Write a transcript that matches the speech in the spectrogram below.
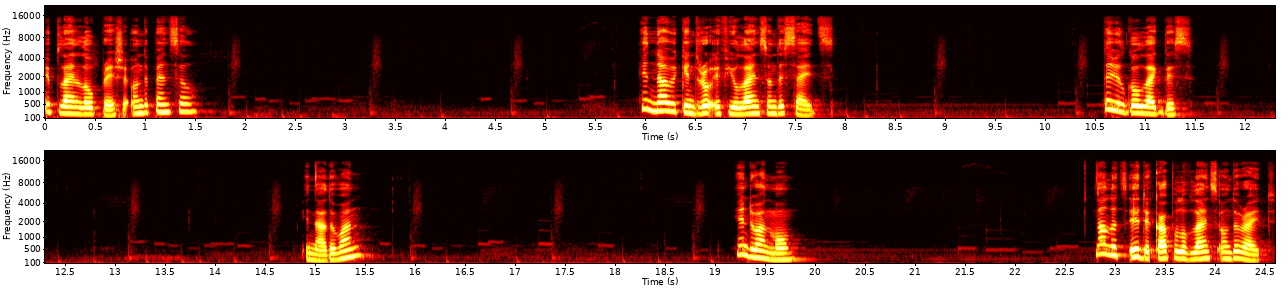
applying low pressure on the pencil, and now we can draw a few lines on the sides. They will go like this. Another one. And one more. Now let's add a couple of lines on the right.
